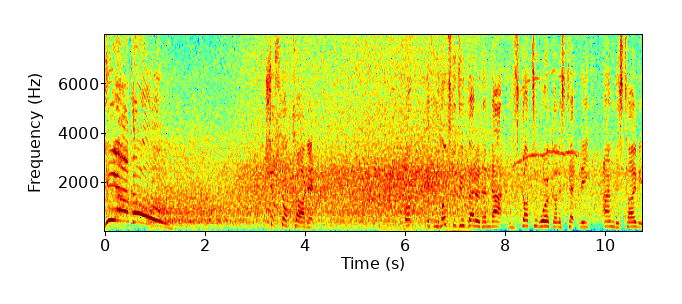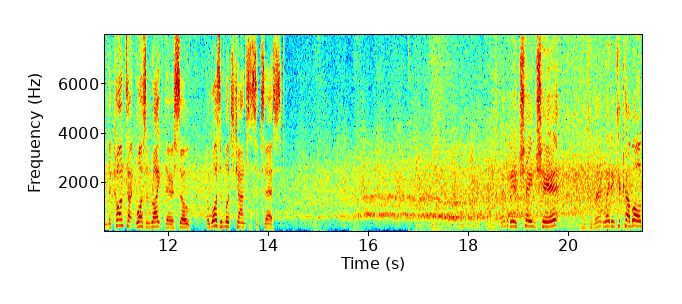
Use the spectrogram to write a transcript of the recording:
Tiago! Just off target. Well, if he hopes to do better than that, he's got to work on his technique and his timing. The contact wasn't right there, so there wasn't much chance of success. There's going to be a change here. There's a man waiting to come on.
